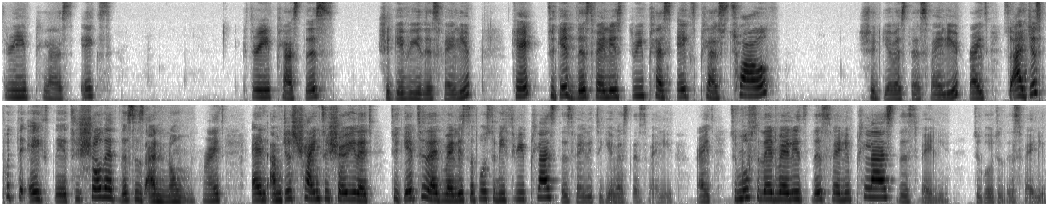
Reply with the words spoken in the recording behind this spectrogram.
3 plus x 3 plus this should give you this value. Okay, to get this value is 3 plus x plus 12 should give us this value, right? So I just put the x there to show that this is unknown, right? And I'm just trying to show you that to get to that value, it's supposed to be 3 plus this value to give us this value, right? To move to that value, it's this value plus this value to go to this value.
